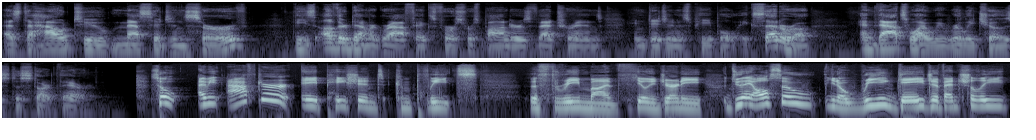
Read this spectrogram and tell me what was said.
as to how to message and serve these other demographics, first responders, veterans, indigenous people, etc. And that's why we really chose to start there. So, I mean, after a patient completes the three month healing journey, do they also, you know, re engage eventually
